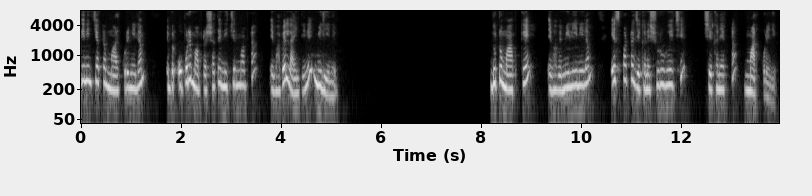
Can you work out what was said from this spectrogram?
তিন ইঞ্চি একটা মার্ক করে নিলাম। এবার ওপরের মাপটার সাথে নিচের মাপটা এভাবে লাইন টেনে মিলিয়ে নেব। দুটো মাপকে এভাবে মিলিয়ে নিলাম। স্পারটা যেখানে শুরু হয়েছে, সেখানে একটা মার্ক করে নেব।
